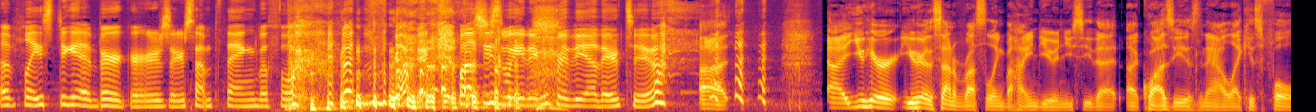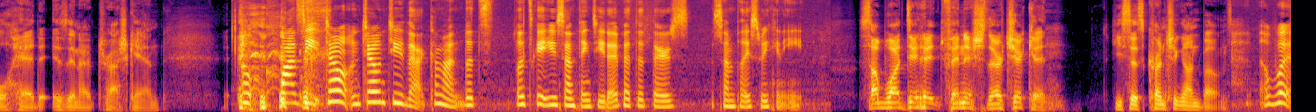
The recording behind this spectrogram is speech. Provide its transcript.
a place to get burgers or something before, before while she's waiting for the other two. Uh, you hear you hear the sound of rustling behind you, and you see that uh, Quasi is now like his full head is in a trash can. Oh, Quasi, don't don't do that. Come on, let's let's get you something to eat. I bet that there's some place we can eat. Someone didn't finish their chicken. He says, crunching on bones. What,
